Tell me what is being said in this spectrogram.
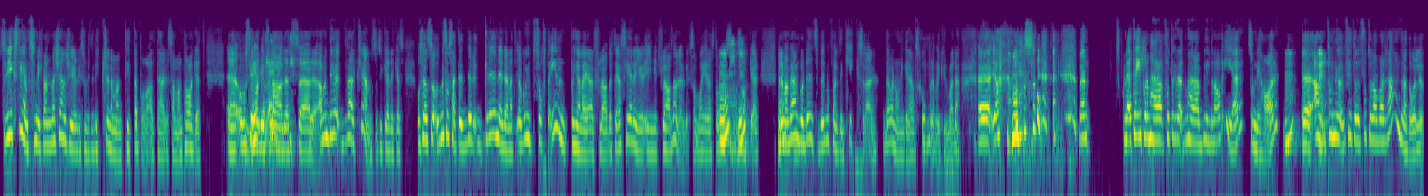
Så det är extremt snyggt. Man, man känner sig ju liksom lite lycklig när man tittar på allt det här sammantaget. Eh, och ser man det i flödet så är det, ja men det, verkligen så tycker jag lyckas. Och sen så, men som sagt, det, det, grejen är den att jag går inte så ofta in på hela ert flöde utan jag ser det ju i mitt flöde nu liksom, och era stories Mm, och mm. saker. Men när man väl går dit så blir man på en liten kick sådär. Där var någon i grävskopor, det var ju kul bara det. Eh, ja, så, men, men jag tänker på de här, fotogra- de här bilderna av er som ni har. Mm. Eh, tog ni fotade av varandra då eller,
